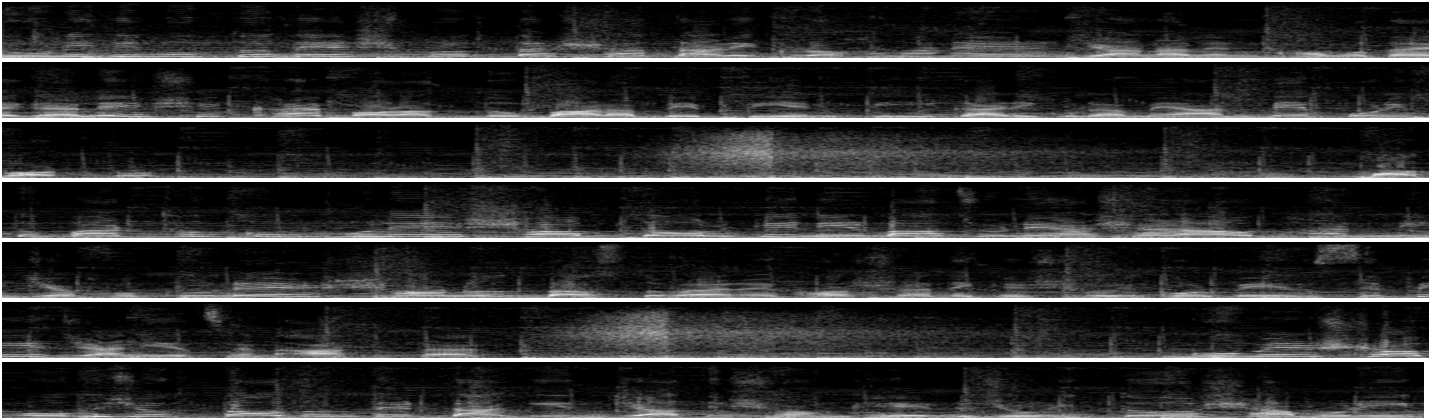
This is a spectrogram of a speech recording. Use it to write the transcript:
দুর্নীতিমুক্ত দেশ প্রত্যাশা তারেক রহমানের জানালেন ক্ষমতায় গেলে শিক্ষায় বরাদ্দ বাড়াবে বিএনপি, কারিকুলামে আনবে পরিবর্তন। মত পার্থক্য ভুলে সব দলকে নির্বাচনে আসার আহ্বান মির্জা ফখরুলের, সনদ বাস্তবায়নের খসড়া দেখে সই করবে এনসিপি, জানিয়েছেন আক্তার। গুমের সব অভিযোগ তদন্তের তাগিদ জাতিসংঘের, জড়িত সামরিক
